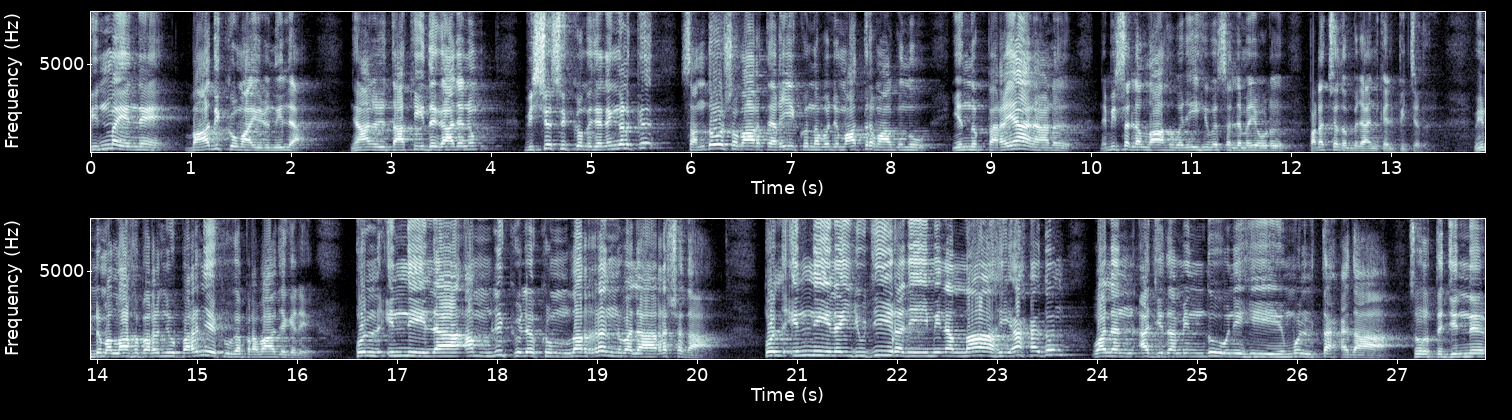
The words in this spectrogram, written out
തിന്മ എന്നെ ബാധിക്കുമായിരുന്നില്ല. ഞാനൊരു താക്കീതുകാരനും വിശ്വസിക്കുന്ന ജനങ്ങൾക്ക് സന്തോഷ വാർത്ത അറിയിക്കുന്നവന് മാത്രമാകുന്നു എന്ന് പറയാനാണ് നബി സല്ലല്ലാഹു അലൈഹി വസല്ലമയോട് ഞാൻ കൽപ്പിച്ചത്. വീണ്ടും അള്ളാഹു പറഞ്ഞു പറഞ്ഞേക്കുക പ്രവാചകരെ "ഖുൽ ഇന്നി ലാ അംലികു ലക്കും ലർറൻ വലാ റഷദാ. ഖുൽ ഇന്നി ലൻ യുജീറനി മിനല്ലാഹി അഹദുൻ വലൻ അജിദ മിൻ ദൂനിഹി മുൽതഹദാ. സൂറത്ത് ജിന്ന്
